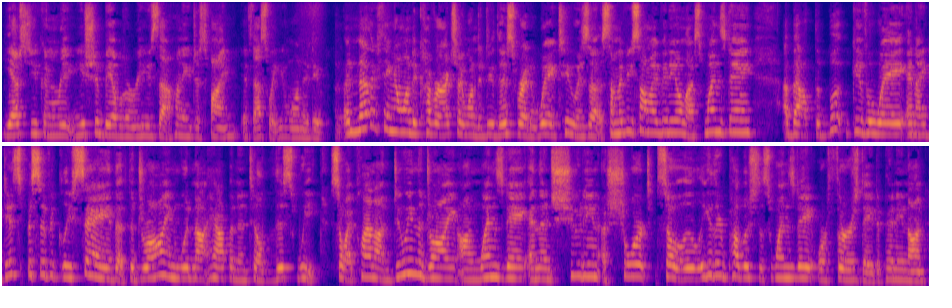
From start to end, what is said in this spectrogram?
yes, you can re you should be able to reuse that honey just fine if that's what you want to do. Another thing I wanted to cover, actually I wanted to do this right away too, is uh, some of you saw my video last Wednesday about the book giveaway and I did specifically say that the drawing would not happen until this week. So I plan on doing the drawing on Wednesday and then shooting a short. So it'll either publish this Wednesday or Thursday depending on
